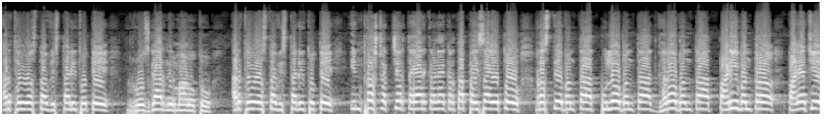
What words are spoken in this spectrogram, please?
अर्थव्यवस्था विस्तारित होते रोजगार निर्माण होतो. अर्थव्यवस्था विस्तारित होते इन्फ्रास्ट्रक्चर तयार करण्याकरता पैसा येतो. रस्ते बनतात पुलं बनतात घरं बनतात पाणी बनतं पाण्याचे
